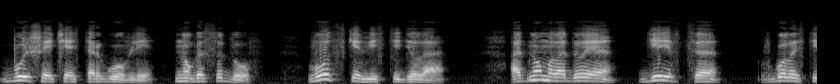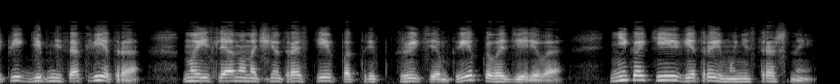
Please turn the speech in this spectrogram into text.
большая часть торговли, много судов. Вот с кем вести дела. Одно молодое деревце в голой степи гибнет от ветра, но если оно начнет расти под прикрытием крепкого дерева, никакие ветры ему не страшны.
